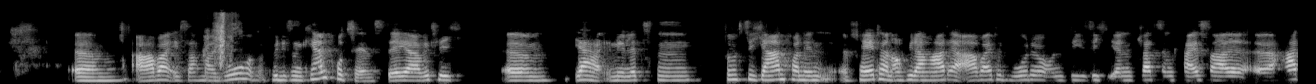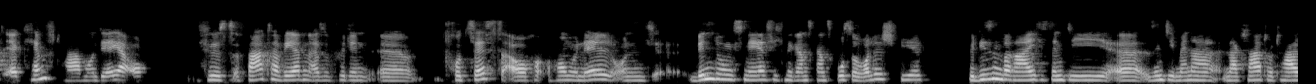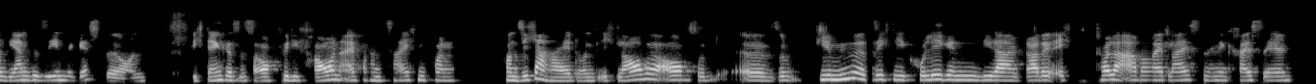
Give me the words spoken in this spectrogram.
Ähm, aber ich sag mal so, für diesen Kernprozess, der ja wirklich ähm, ja in den letzten 50 Jahren von den Vätern auch wieder hart erarbeitet wurde und die sich ihren Platz im Kreissaal äh, hart erkämpft haben und der ja auch fürs Vaterwerden, also für den äh, Prozess auch hormonell und bindungsmäßig eine ganz, ganz große Rolle spielt. Für diesen Bereich sind die, äh, sind die Männer, na klar, total gern gesehene Gäste. Und ich denke, es ist auch für die Frauen einfach ein Zeichen von, von Sicherheit. Und ich glaube auch, so, äh, so viel Mühe sich die Kolleginnen, die da gerade echt tolle Arbeit leisten in den Kreissälen,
